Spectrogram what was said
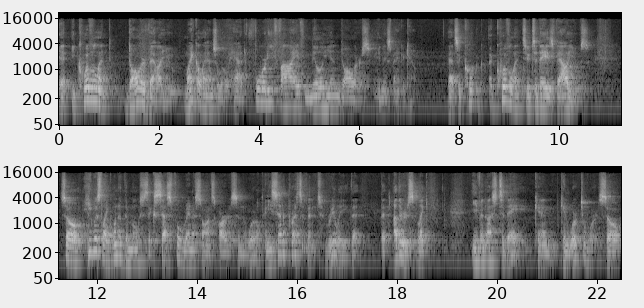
at equivalent dollar value, Michelangelo had $45 million in his bank account. That's equ- equivalent to today's values. So he was like one of the most successful Renaissance artists in the world. And he set a precedent, really, that, that others, like even us today, can, can work towards. So,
